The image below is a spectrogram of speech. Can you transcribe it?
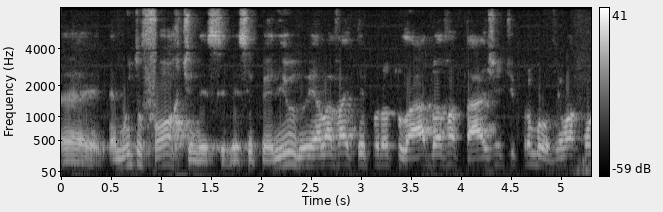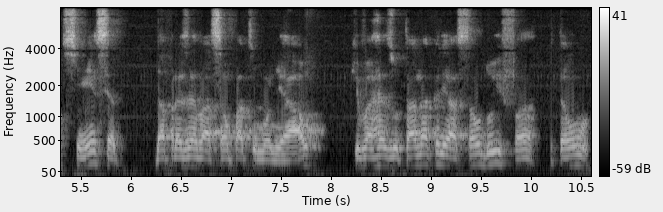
é, é, muito forte nesse, nesse período e ela vai ter, por outro lado, a vantagem de promover uma consciência da preservação patrimonial que vai resultar na criação do IFAM. Então,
